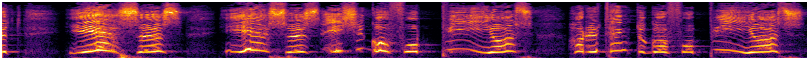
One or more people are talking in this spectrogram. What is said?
ut 'Jesus, Jesus, ikke gå forbi oss! Har du tenkt å gå forbi oss?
